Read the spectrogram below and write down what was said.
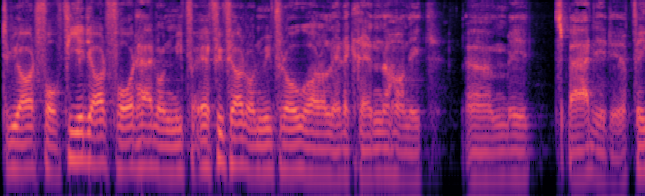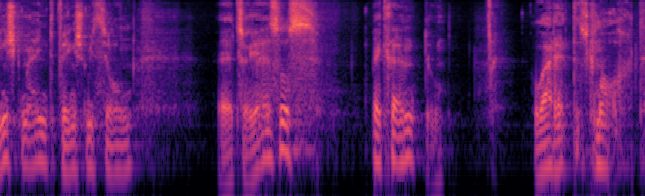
drei Jahre vor, vier Jahre vorher, als ich, äh, fünf Jahre, als ich meine Frau lernen kennen, habe ich äh, mit Bern in der Pfingstgemeinde, Pfingstmission, äh, zu Jesus bekannt. Und, und er hat das gemacht,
